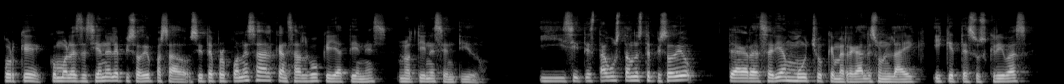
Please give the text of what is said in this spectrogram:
Porque, como les decía en el episodio pasado, si te propones a alcanzar algo que ya tienes, no tiene sentido. Y si te está gustando este episodio, te agradecería mucho que me regales un like y que te suscribas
